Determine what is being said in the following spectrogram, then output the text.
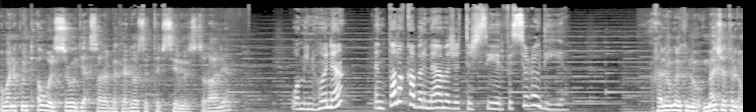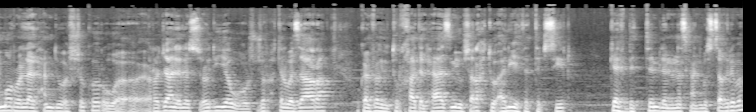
وأنا كنت أول سعودي يحصل على البكالوريوس التجسير من أستراليا. ومن هنا انطلق برنامج التجسير في السعودية. خليني أقول لك إنه مشت الأمور ولله الحمد والشكر ورجعنا إلى السعودية ورحت الوزارة وكان في الدكتور خالد الحازمي وشرحت آلية التجسير كيف بتتم لأن الناس كانت مستغربة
